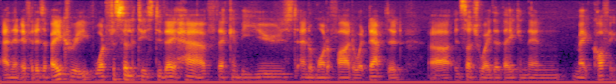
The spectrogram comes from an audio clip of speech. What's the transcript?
and then if it is a bakery, what facilities do they have that can be used and or modified or adapted uh, in such a way that they can then make coffee?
